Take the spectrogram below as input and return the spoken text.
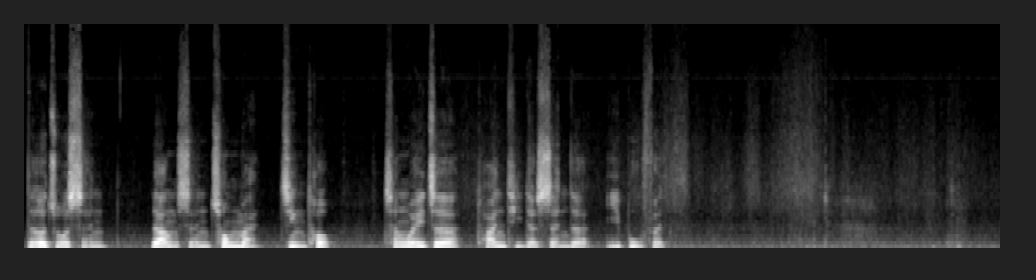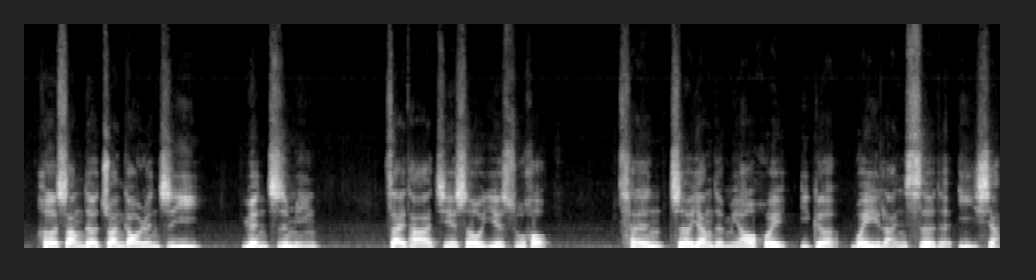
得着神，让神充满浸透。成为这团体的神的一部分。和商的撰稿人之一苑志明，在他接受耶稣后，曾这样的描绘一个蔚蓝色的意象：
